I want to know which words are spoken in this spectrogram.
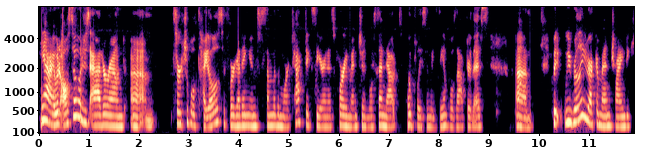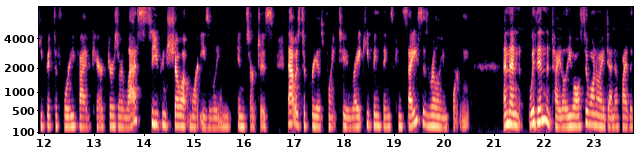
Yeah, I would also just add around um, searchable titles if we're getting into some of the more tactics here. And as Corey mentioned, we'll send out hopefully some examples after this. Um, but we really recommend trying to keep it to 45 characters or less so you can show up more easily in, in searches. That was to Priya's point too, right? Keeping things concise is really important. And then within the title, you also want to identify the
